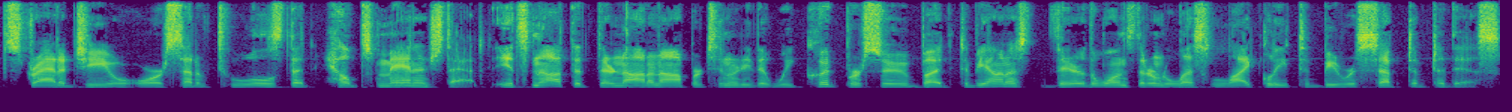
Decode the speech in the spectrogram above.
strategy or, or, set of tools that helps manage that. It's not that they're not an opportunity that we could pursue, but to be honest, they're the ones that are less likely to be receptive to this.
